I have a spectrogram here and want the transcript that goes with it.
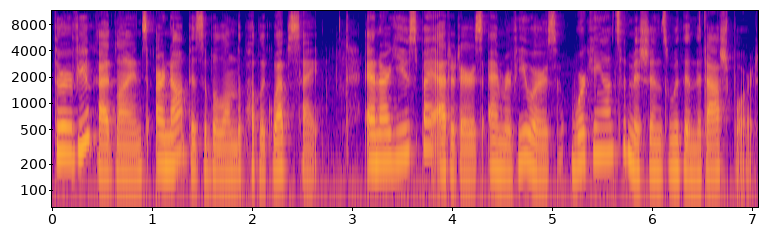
The review guidelines are not visible on the public website and are used by editors and reviewers working on submissions within the dashboard.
